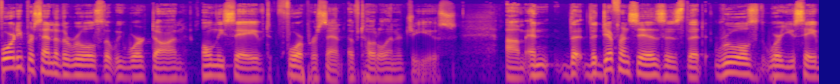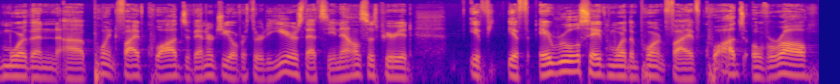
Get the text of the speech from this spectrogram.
40% of the rules that we worked on only saved 4% of total energy use. Um, and the, the difference is is that rules where you save more than uh, 0.5 quads of energy over 30 years, that's the analysis period. If, if a rule saved more than 0.5 quads overall,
